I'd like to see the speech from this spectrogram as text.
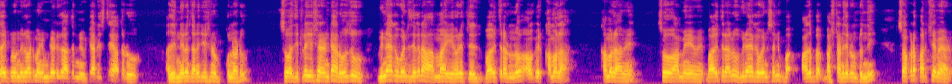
టైప్లో ఉంది కాబట్టి మనం ఇమీడియట్గా అతన్ని విచారిస్తే అతడు అది నేరం తన చేసిన ఒప్పుకున్నాడు. సో అది ఎట్లా చేశాడంటే ఆ రోజు వినాయక వెంట దగ్గర ఆ అమ్మాయి ఎవరైతే బాధితురాలుందో ఆమె పేరు కమల కమల ఆమె. సో ఆమె బాధితురాలు వినాయక వెన్స్ అని బస్ స్టాండ్ దగ్గర ఉంటుంది. సో అక్కడ పరిచయం అయ్యాడు.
